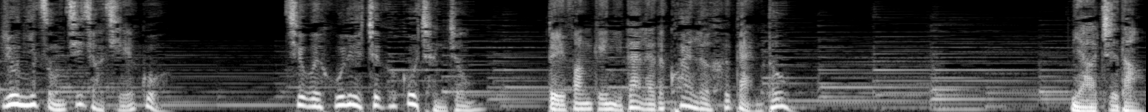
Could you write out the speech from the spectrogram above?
若你总计较结果，就会忽略这个过程中对方给你带来的快乐和感动。你要知道，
